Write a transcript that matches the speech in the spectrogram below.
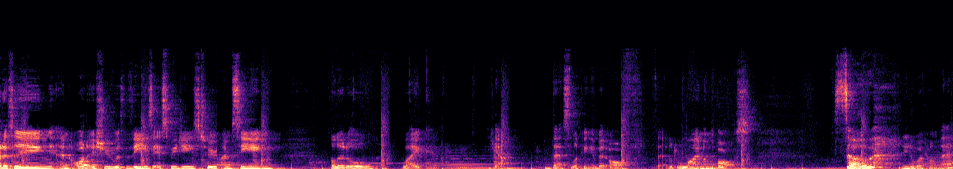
Noticing an odd issue with these SVGs too. I'm seeing a little like, yeah, that's looking a bit off, that little line on the box. So I need to work on that.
